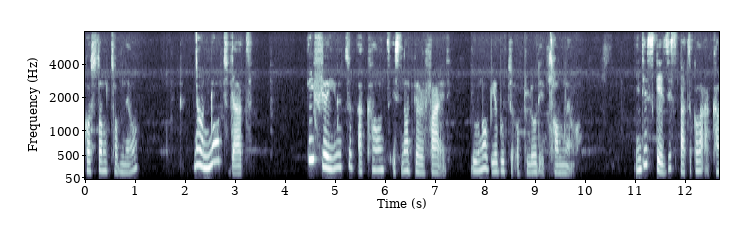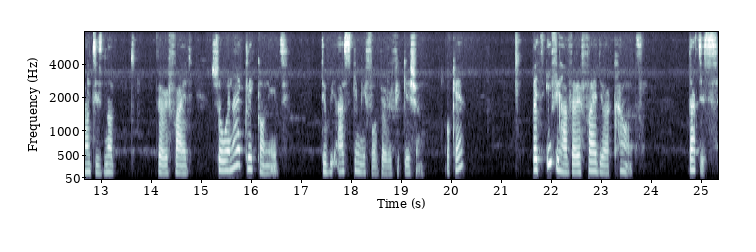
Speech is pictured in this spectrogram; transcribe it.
custom thumbnail. Now note that if your YouTube account is not verified, you will not be able to upload a thumbnail. In this case, this particular account is not verified. So when I click on it, they'll be asking me for verification. Okay? But if you have verified your account, that is,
